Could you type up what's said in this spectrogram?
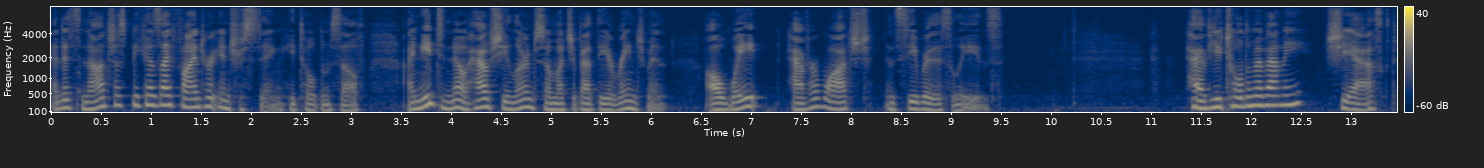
And it's not just because I find her interesting, he told himself. I need to know how she learned so much about the arrangement. I'll wait, have her watched, and see where this leads. Have you told him about me? she asked.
